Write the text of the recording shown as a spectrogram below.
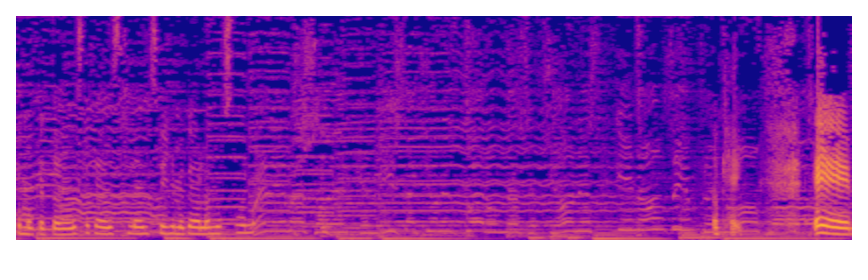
Como que todo el mundo se queda en silencio y yo me quedo hablando solo. Ok. Eh,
